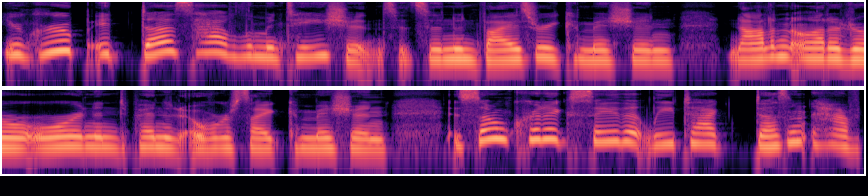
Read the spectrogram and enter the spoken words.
Your group, it does have limitations. It's an advisory commission, not an auditor or an independent oversight commission. Some critics say that LETAC doesn't have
